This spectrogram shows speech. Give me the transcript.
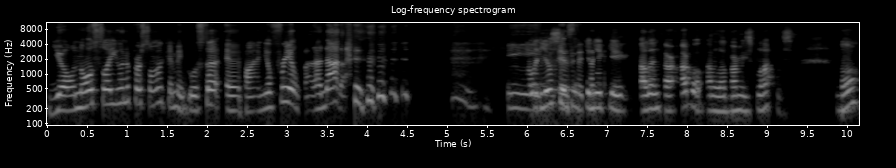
yo no soy una persona que me gusta el baño frío para nada. y yo siempre este, tenía que calentar agua para lavar mis platos, ¿no?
